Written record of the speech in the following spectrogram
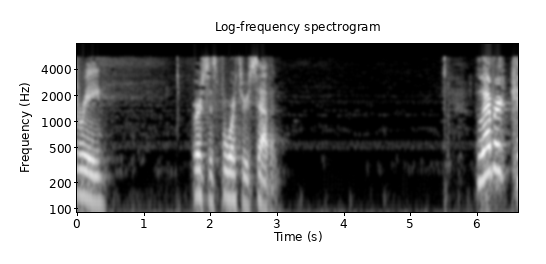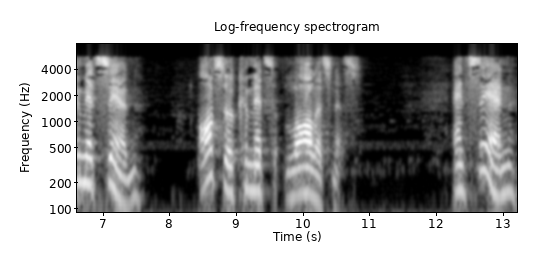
3 verses 4 through 7. Whoever commits sin also commits lawlessness. And sin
